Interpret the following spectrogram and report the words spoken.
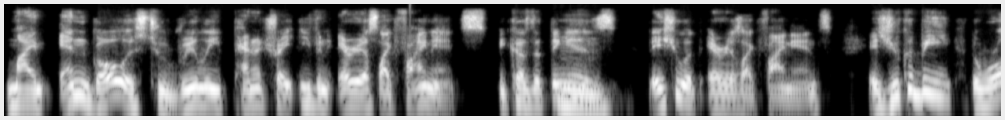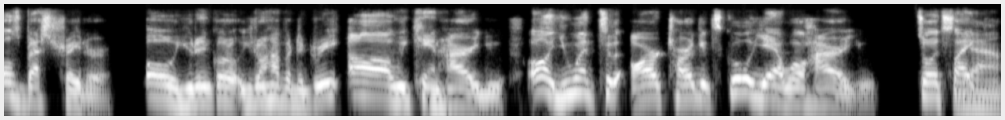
my end goal is to really penetrate even areas like finance. Because the thing mm. is, the issue with areas like finance is you could be the world's best trader Oh, you didn't go, to, you don't have a degree. Oh, we can't hire you. Oh, you went to our target school. Yeah, we'll hire you. So it's like, yeah.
